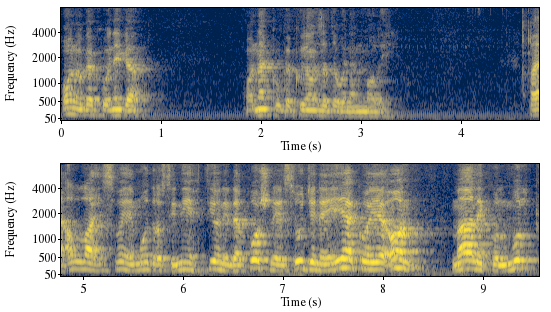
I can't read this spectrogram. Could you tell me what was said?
onoga ko njega onako kako je on zadovoljan moli. Pa je Allah iz svoje mudrosti nije htio ni da počne suđene, iako je on malikul mulk,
